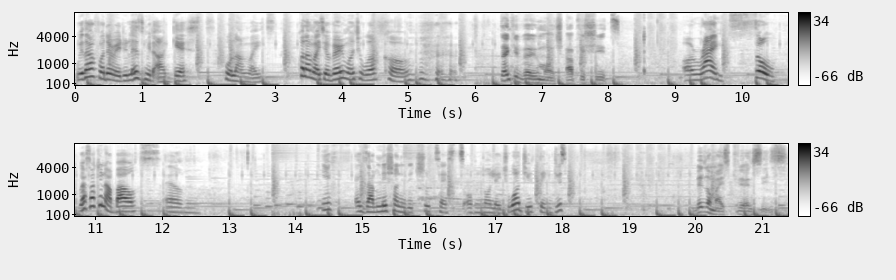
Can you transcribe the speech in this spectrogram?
without further ado, let's meet our guest, Holamite. Holamite, you're very much welcome. Thank you very much. I appreciate. All right, so we're talking about um, if examination is a true test of knowledge. What do you think? Do you Based on my experiences,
